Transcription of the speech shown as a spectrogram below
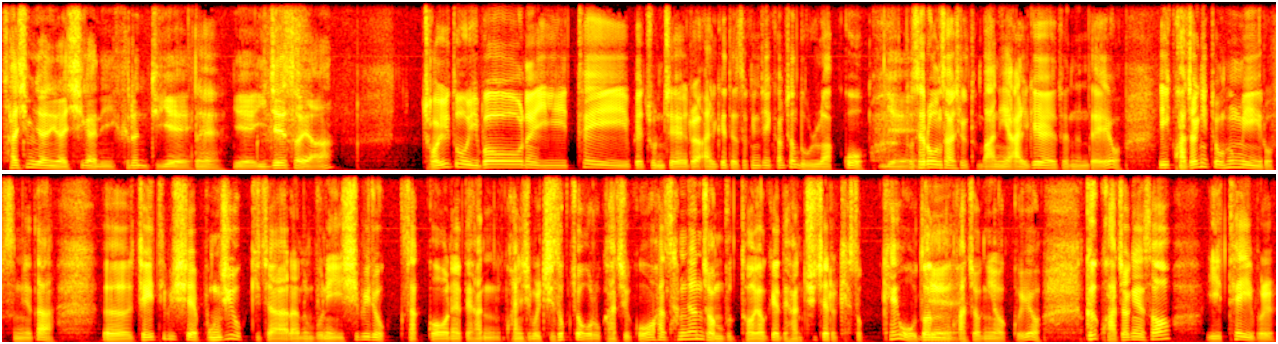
40년이나 시간이 흐른 뒤에 네. 예, 이제서야 저희도 이번에 이 테이프의 존재를 알게 돼서 굉장히 깜짝 놀랐고 예. 또 새로운 사실도 많이 알게 됐는데요. 이 과정이 좀 흥미롭습니다. 어, JTBC의 봉지욱 기자라는 분이 이11.6 사건에 대한 관심을 지속적으로 가지고 한 3년 전부터 여기에 대한 취재를 계속 해 오던 예. 과정이었고요. 그 과정에서 이 테이프를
